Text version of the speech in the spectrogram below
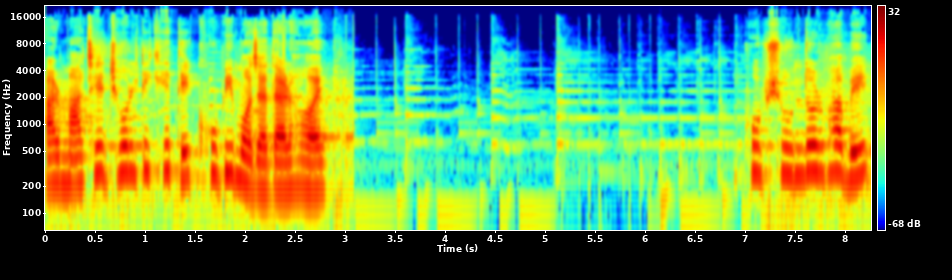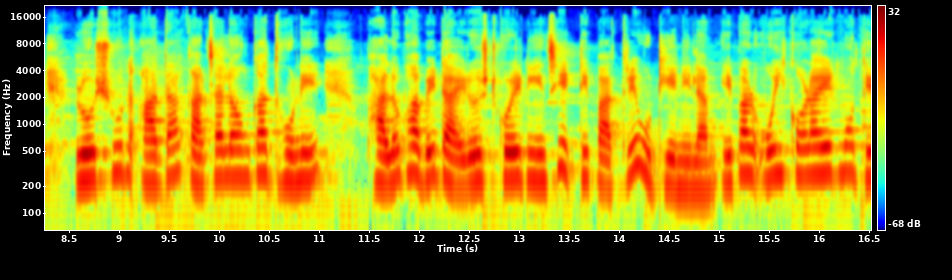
আর মাছের ঝোলটি খেতে খুবই মজাদার হয়। খুব সুন্দরভাবে রসুন, আদা, কাঁচা লঙ্কা, ধনে ভালোভাবে ড্রাই রোস্ট করে নিয়েছি, একটি পাত্রে উঠিয়ে নিলাম। এবার ওই কড়াইয়ের মধ্যে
